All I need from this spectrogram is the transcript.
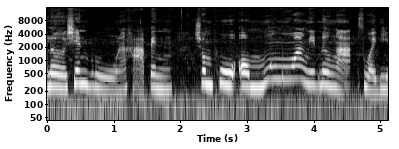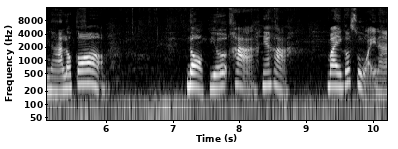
เลอเชียนบลูนะคะ เป็น ชมพูอมม่วงม่วงๆนิดนึงอะ่ะ สวยดีนะ แล้วก็ ดอกเยอะค่ะ เนี่ยค่ะ ใบก็สวยนะ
